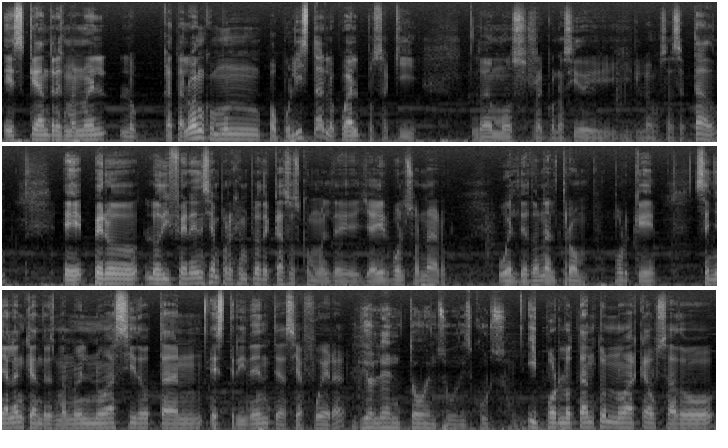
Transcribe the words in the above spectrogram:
es que Andrés Manuel lo catalogan como un populista, lo cual pues aquí lo hemos reconocido y, y lo hemos aceptado, eh, pero lo diferencian, por ejemplo, de casos como el de Jair Bolsonaro o el de Donald Trump, porque señalan que Andrés Manuel no ha sido tan estridente hacia afuera Violento en su discurso. y por lo tanto no ha causado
